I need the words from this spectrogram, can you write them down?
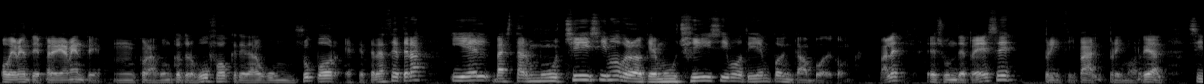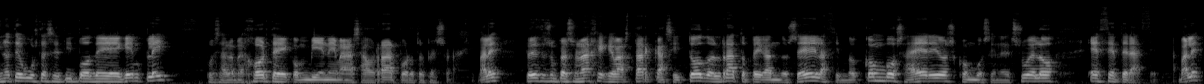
Obviamente previamente mm, con algún que otro bufo que te da algún support, etcétera, etcétera, y él va a estar muchísimo, pero que muchísimo tiempo en campo de combate, ¿vale? Es un DPS principal, primordial. Si no te gusta ese tipo de gameplay, pues a lo mejor te conviene más ahorrar por otro personaje, ¿vale? Pero este es un personaje que va a estar casi todo el rato pegándose él, haciendo combos aéreos, combos en el suelo, etcétera, etcétera, ¿vale?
